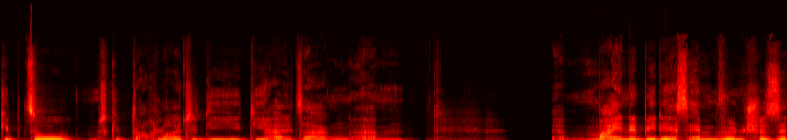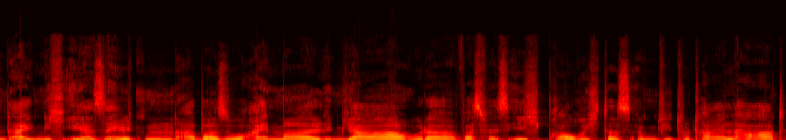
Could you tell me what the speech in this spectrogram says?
gibt so, es gibt auch Leute, die, die halt sagen, ähm, meine BDSM-Wünsche sind eigentlich eher selten, aber so einmal im Jahr oder was weiß ich, brauche ich das irgendwie total hart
